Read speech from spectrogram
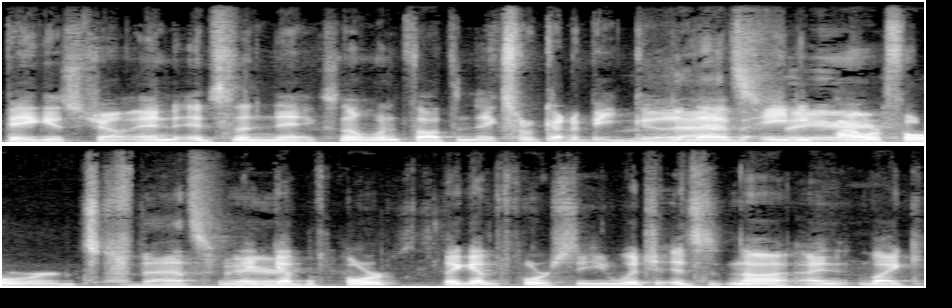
biggest jump, and it's the Knicks. No one thought the Knicks were going to be good. That's they have 80 fair. power forwards. That's fair. They got the fourth. They got the fourth seed, which it's not I, like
